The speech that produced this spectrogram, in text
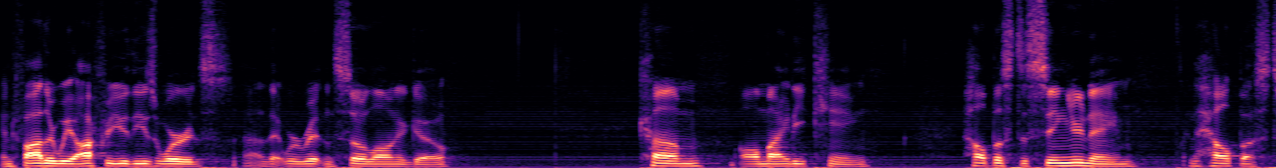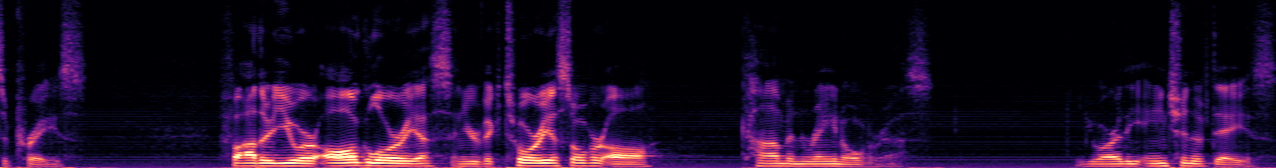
And Father, we offer you these words uh, that were written so long ago. Come, Almighty King, help us to sing your name and help us to praise. Father, you are all glorious and you're victorious over all. Come and reign over us. You are the Ancient of Days.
